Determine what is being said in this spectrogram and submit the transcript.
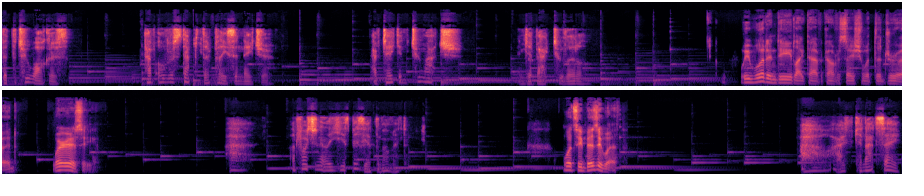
that the two walkers have overstepped their place in nature, have taken too much, and give back too little. We would indeed like to have a conversation with the druid. Where is he? Ah, unfortunately, he is busy at the moment. What's he busy with? Oh, I cannot say.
